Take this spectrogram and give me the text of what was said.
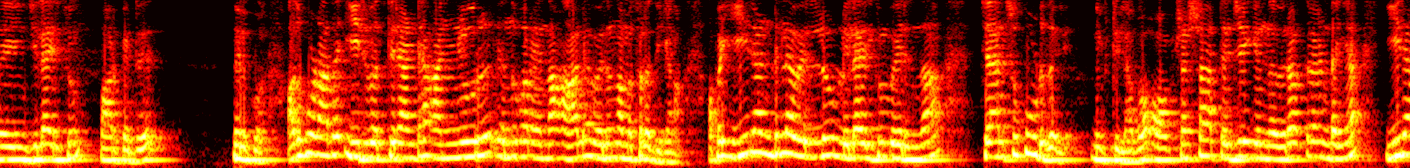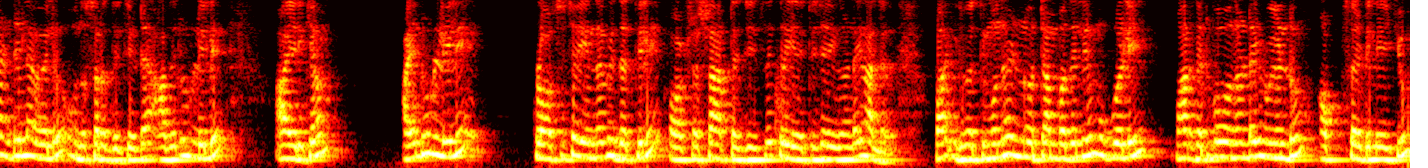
റേഞ്ചിലായിരിക്കും മാർക്കറ്റ് നിൽക്കുക. അതുകൂടാതെ ഇരുപത്തിരണ്ട് അഞ്ഞൂറ് എന്ന് പറയുന്ന ആ ലെവലും നമ്മൾ ശ്രദ്ധിക്കണം. അപ്പോൾ ഈ രണ്ട് ലെവലിന്റെ ഉള്ളിലായിരിക്കും വരുന്ന ചാൻസ് കൂടുതൽ നിഫ്റ്റിയിൽ. അപ്പോൾ ഓപ്ഷൻ സ്ട്രാറ്റജി ചെയ്യുന്നവരൊക്കെ ഉണ്ടെങ്കിൽ ഈ രണ്ട് ലെവൽ ഒന്ന് ശ്രദ്ധിച്ചിട്ട് അതിനുള്ളിൽ ആയിരിക്കും. അതിന്റെ ഉള്ളിൽ ക്ലോസ് ചെയ്യുന്ന വിധത്തിൽ ഓപ്ഷൻ സ്ട്രാറ്റജീസ് ക്രിയേറ്റ് ചെയ്യുകയാണെങ്കിൽ നല്ലത്. അപ്പോൾ ഇരുപത്തിമൂന്ന് എണ്ണൂറ്റമ്പതിൽ മുകളിൽ മാർക്കറ്റ് പോകുന്നുണ്ടെങ്കിൽ വീണ്ടും അപ്പ് സൈഡിലേക്കും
